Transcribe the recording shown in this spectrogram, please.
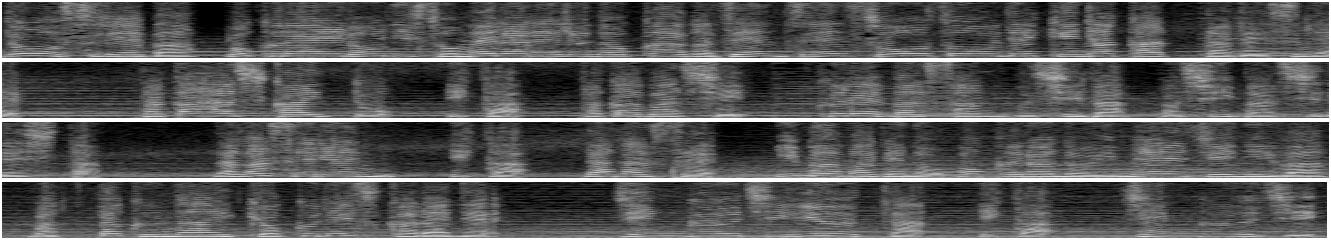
どうすれば僕ら色に染められるのかが全然想像できなかったですね。高橋海人、以下、高橋、クレバさん節がバシバシでした。長瀬廉、以下、長瀬、今までの僕らのイメージには全くない曲ですからね。神宮寺勇太、以下、神宮寺、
